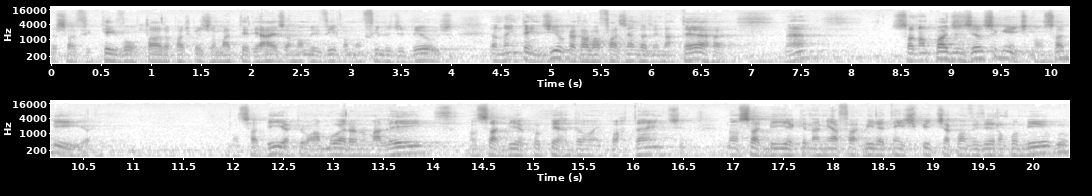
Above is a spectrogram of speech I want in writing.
eu só fiquei voltado para as coisas materiais, eu não me vi como um filho de Deus, eu não entendi o que eu estava fazendo ali na terra, né? Só não pode dizer o seguinte, não sabia. Não sabia que o amor era numa lei, não sabia que o perdão é importante, não sabia que na minha família tem espíritos que já conviveram comigo,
